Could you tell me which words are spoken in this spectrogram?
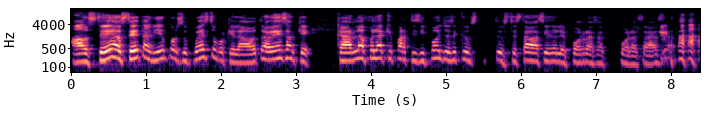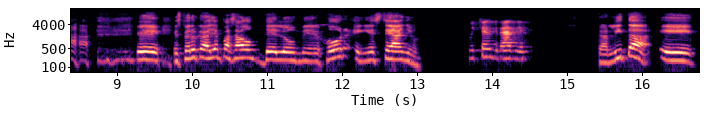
A usted, a usted también, por supuesto, porque la otra vez, aunque Carla fue la que participó, yo sé que usted, estaba haciéndole porras por atrás. Eh, espero que hayan pasado de lo mejor en este año. Muchas gracias. Carlita, eh,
